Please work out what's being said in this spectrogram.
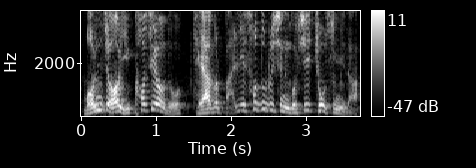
먼저 이 커세어도 계약을 빨리 서두르시는 것이 좋습니다.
